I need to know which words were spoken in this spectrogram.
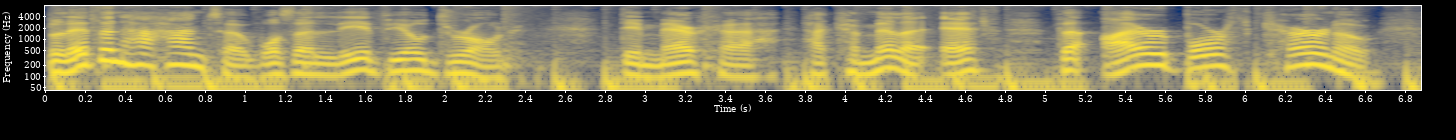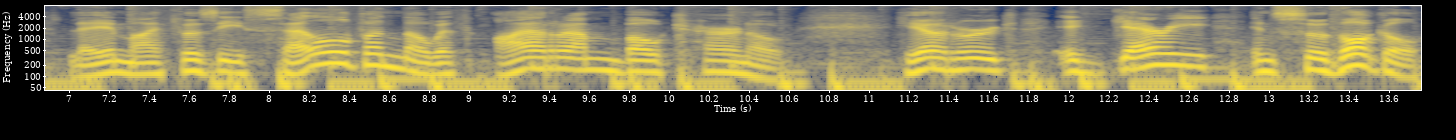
blithen ha hanta was a levio drog. De mercha ha Camilla eth the ireborth kerno, lay my fuzzy selva knoweth irambo kerno. Hirug igeri in Suddogel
